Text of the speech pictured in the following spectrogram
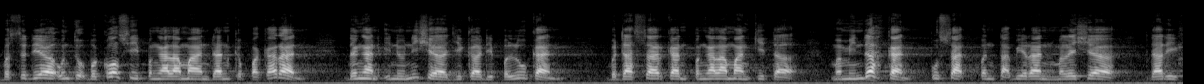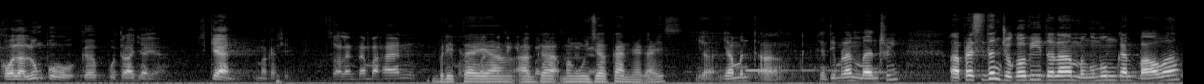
bersedia untuk berkongsi pengalaman dan kepakaran dengan Indonesia jika diperlukan berdasarkan pengalaman kita memindahkan pusat pentadbiran Malaysia dari Kuala Lumpur ke Putrajaya. Sekian, terima kasih. Soalan tambahan berita yang agak mengujakan ya guys. Ya, yang men, uh, yang Timbalan Menteri uh, Presiden Jokowi telah mengumumkan bahawa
